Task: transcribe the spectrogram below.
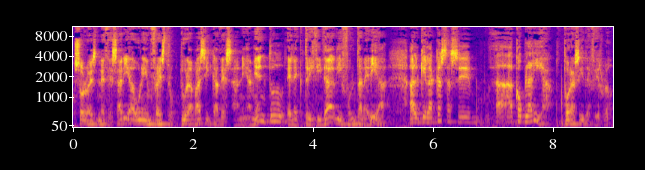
Solo es necesaria una infraestructura básica de saneamiento, electricidad y fontanería, al que la casa se acoplaría, por así decirlo.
